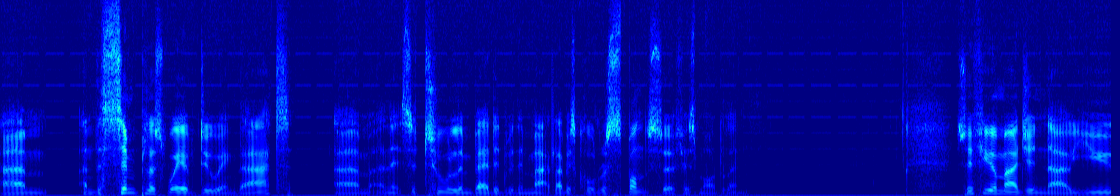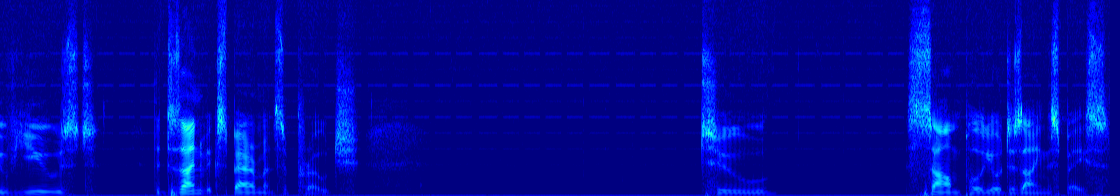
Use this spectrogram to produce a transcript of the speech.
Um, and the simplest way of doing that, um, and it's a tool embedded within MATLAB, is called response surface modeling. So if you imagine now you've used the design of experiments approach to sample your design space.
